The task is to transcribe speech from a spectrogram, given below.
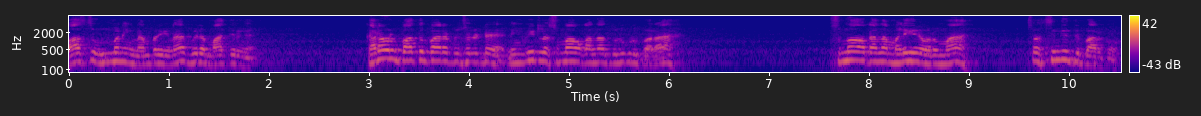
வாஸ்து உண்மை நீங்கள் நம்புறீங்கன்னா வீடை மாற்றிருங்க கடவுள் பார்த்துப்பாரு அப்படின்னு சொல்லிட்டு நீங்கள் வீட்டில் சும்மா உட்காந்தா துடு கொடுப்பாரா? சும்மா உட்காந்தா மளிகை வருமா? ஸோ சிந்தித்து பார்க்கும்.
